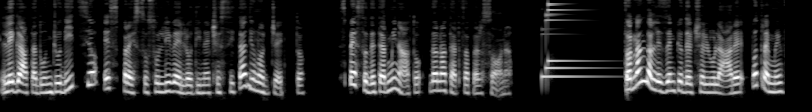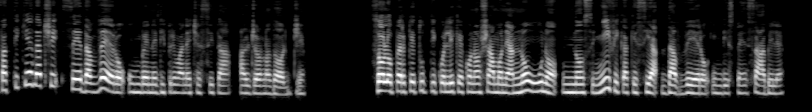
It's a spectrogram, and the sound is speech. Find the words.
legata ad un giudizio espresso sul livello di necessità di un oggetto, spesso determinato da una terza persona. Tornando all'esempio del cellulare, potremmo infatti chiederci se è davvero un bene di prima necessità al giorno d'oggi. Solo perché tutti quelli che conosciamo ne hanno uno non significa che sia davvero indispensabile,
